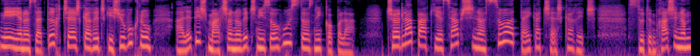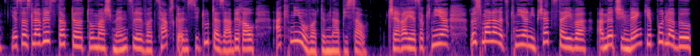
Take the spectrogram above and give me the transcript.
nie jenoż za tych czeszka ryczki siuwuknu, ale też maczano ryczni so husto z nikopola. Čo dla pak je serbština so tajka češka reč. S tutim prašenom je so slavist dr. Tomasz Menzel od Serbskiego Instituta zabierał, a knihu o tym napisał. Wczera je so knija w smolarec knijani przedstawiła, a Mirčin Wenk je podlabył,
